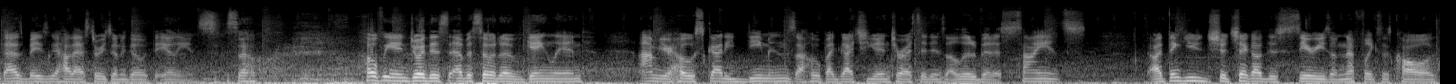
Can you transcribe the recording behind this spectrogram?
that's basically how that story's gonna go with the aliens so hopefully you enjoyed this episode of Gangland I'm your host Scotty Demons I hope I got you interested in a little bit of science I think you should check out this series on Netflix. It's called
